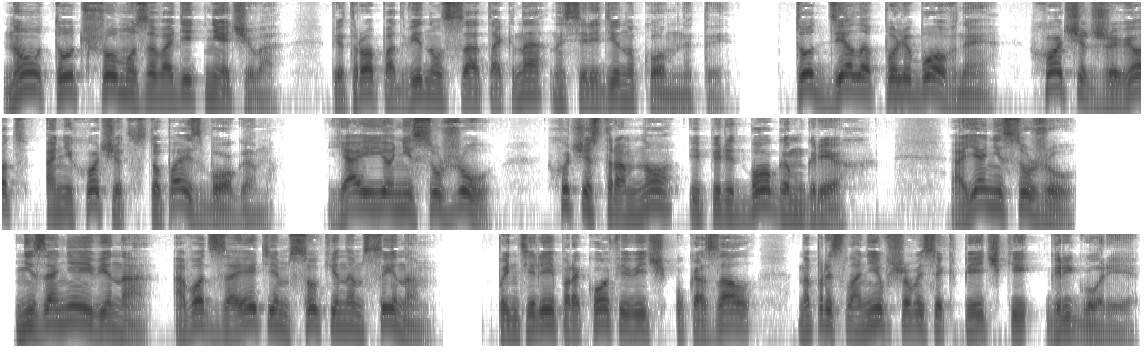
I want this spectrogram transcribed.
«Ну, тут шуму заводить нечего». Петро подвинулся от окна на середину комнаты. «Тут дело полюбовное. Хочет – живет, а не хочет – ступай с Богом. Я ее не сужу. Хоть и страмно, и перед Богом грех. А я не сужу. Не за ней вина, а вот за этим сукиным сыном. Пантелей Прокофьевич указал на прислонившегося к печке Григория.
